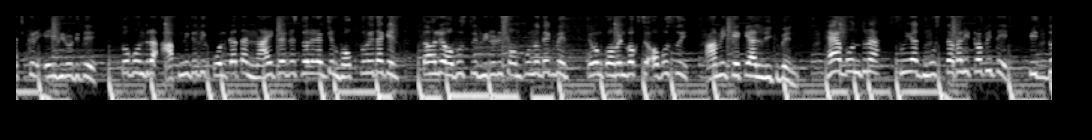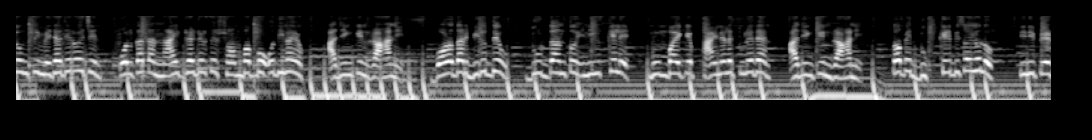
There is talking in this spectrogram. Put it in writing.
আজকের এই ভিডিওটিতে। তো বন্ধুরা, আপনি যদি কলকাতা নাইট রাইডার্স দলের একজন ভক্ত হয়ে থাকেন, তাহলে অবশ্যই ভিডিওটি সম্পূর্ণ দেখবেন এবং কমেন্ট বক্সে অবশ্যই আমি কে কে আর লিখবেন। হ্যাঁ বন্ধুরা, সৈয়দ মুস্তাক আলী ট্রফিতে বিধ্বংসী মেজাজে রয়েছেন কলকাতা নাইট রাইডার্সের সম্ভাব্য অধিনায়ক আজিঙ্কিন রাহানে। বড়দার বিরুদ্ধেও দুর্দান্ত ইনিংস খেলে মুম্বাইকে ফাইনালে তুলে দেন আজিঙ্কিন রাহানে। তবে দুঃখের বিষয় হলো তিনি ফের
